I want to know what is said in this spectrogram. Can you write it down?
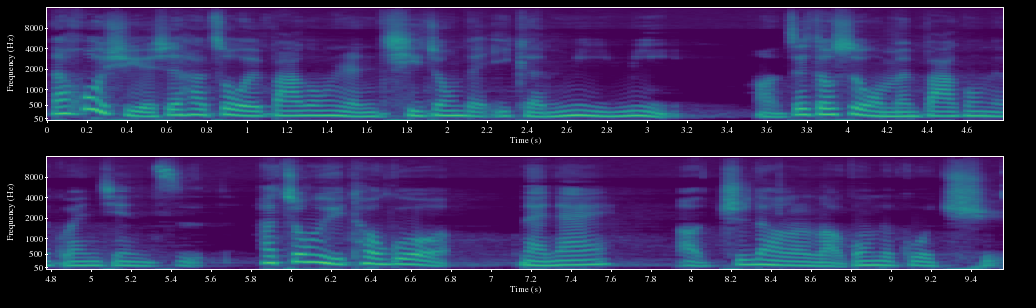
那或许也是他作为八宫人其中的一个秘密啊，这都是我们八宫的关键字。他终于透过奶奶啊，知道了老公的过去，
